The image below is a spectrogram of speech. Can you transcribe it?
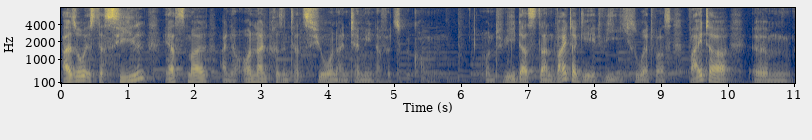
Also ist das Ziel, erstmal eine Online-Präsentation, einen Termin dafür zu bekommen. Und wie das dann weitergeht, wie ich so etwas weiter ähm,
